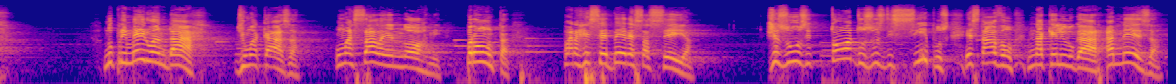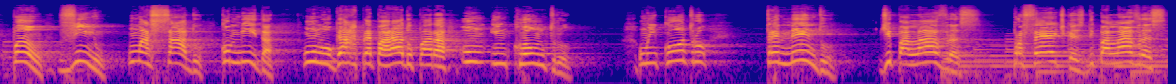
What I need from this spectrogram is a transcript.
No primeiro andar de uma casa, uma sala enorme, pronta para receber essa ceia. Jesus e todos os discípulos estavam naquele lugar, à mesa, pão, vinho, um assado, comida, um lugar preparado para um encontro. Um encontro tremendo de palavras proféticas, de palavras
